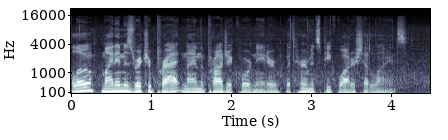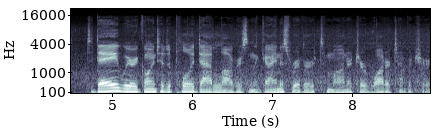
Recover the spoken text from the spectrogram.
Hello, my name is Richard Pratt and I am the project coordinator with Hermits Peak Watershed Alliance. Today we are going to deploy data loggers in the Gallinas River to monitor water temperature.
